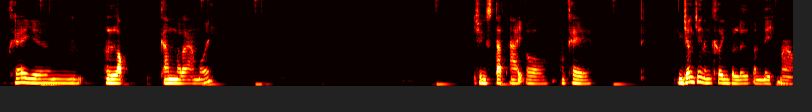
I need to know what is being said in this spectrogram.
អូខេយើង lock កាមេរ៉ាមួយ យើង start IO អូខេអញ្ចឹងយើងនឹងឃើញពលឺប៉ុណ្នេះមក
